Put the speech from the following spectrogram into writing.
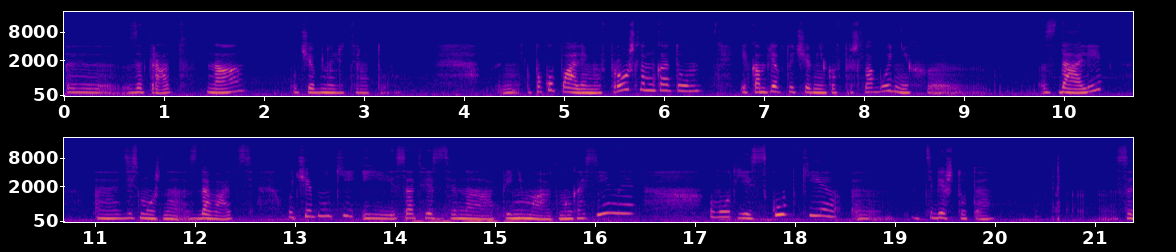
э, затрат на учебную литературу. Покупали мы в прошлом году, и комплект учебников прошлогодних э, сдали. Здесь можно сдавать учебники, и, соответственно, принимают магазины. Вот есть скупки, тебе что-то э,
